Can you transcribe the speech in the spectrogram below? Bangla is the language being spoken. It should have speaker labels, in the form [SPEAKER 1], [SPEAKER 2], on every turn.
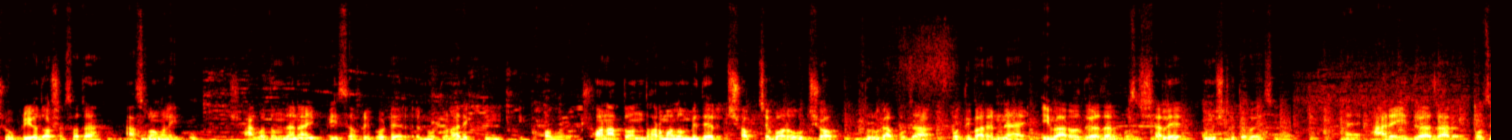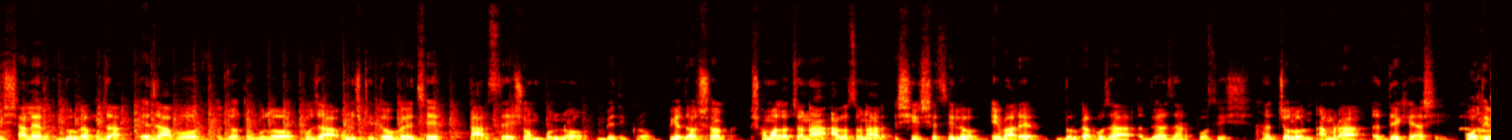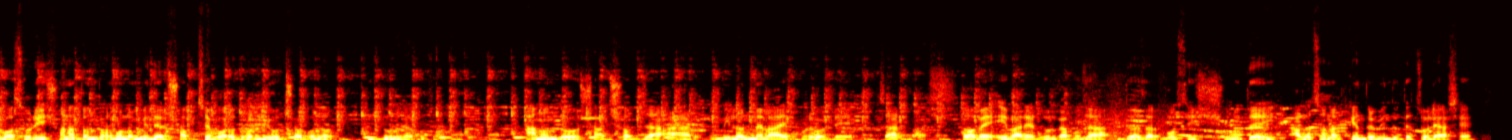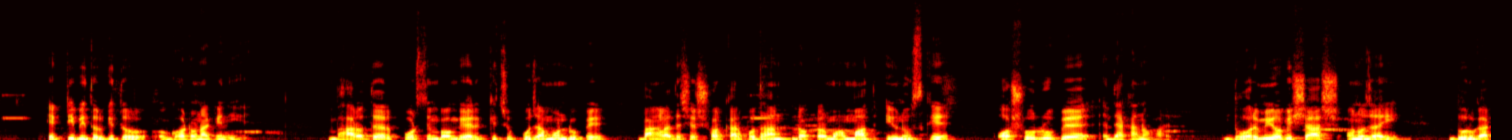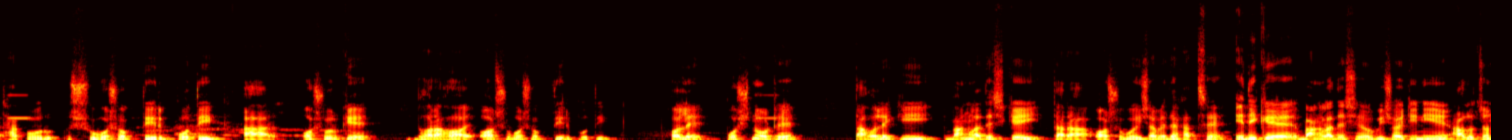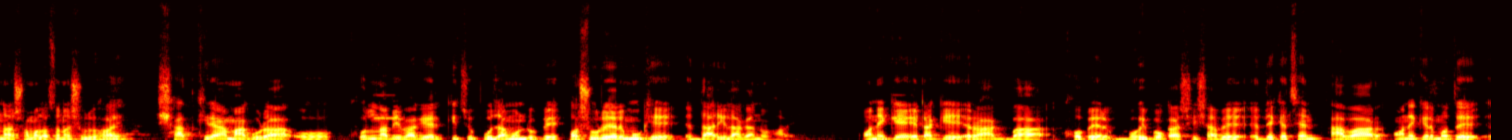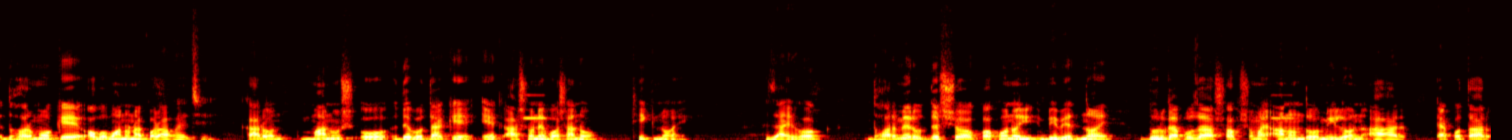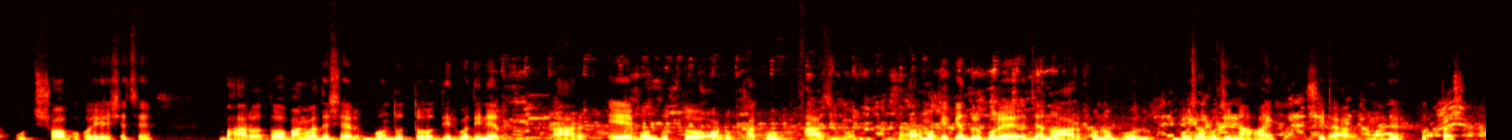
[SPEAKER 1] সুপ্রিয় দর্শক শ্রোতা, আসসালামু আলাইকুম। স্বাগতম জানাই পিস অফ রিপোর্টের নতুন আরেকটি খবর। সনাতন ধর্মাবলম্বীদের সবচেয়ে বড় উৎসব দুর্গাপূজা প্রতিবারের ন্যায় এবারও দু হাজার পঁচিশ সালে অনুষ্ঠিত হয়েছিল। হ্যাঁ আর এই দু হাজার পঁচিশ সালের দুর্গাপূজা, এ যাবৎ যতগুলো পূজা অনুষ্ঠিত হয়েছে, তার চেয়ে সম্পূর্ণ ব্যতিক্রম। প্রিয় দর্শক, সমালোচনা, আলোচনার শীর্ষে ছিল এবারের দুর্গাপূজা দু হাজার পঁচিশ। চলুন আমরা দেখে আসি। প্রতি বছরই সনাতন ধর্মাবলম্বীদের সবচেয়ে বড় ধর্মীয় উৎসব হলো দুর্গাপূজা। আনন্দ, সাজসজ্জা আর মিলন মেলায় ভরে ওঠে চারপাশ। তবে এবারের দুর্গাপূজা দু হাজার পঁচিশ শুরুতেই আলোচনার কেন্দ্রবিন্দুতে চলে আসে একটি বিতর্কিত ঘটনাকে নিয়ে। ভারতের পশ্চিমবঙ্গের কিছু পূজা মণ্ডপে বাংলাদেশের সরকার প্রধান ডক্টর মোহাম্মদ ইউনুসকে অসুর রূপে দেখানো হয়। ধর্মীয় বিশ্বাস অনুযায়ী দুর্গা ঠাকুর শুভ শক্তির প্রতীক আর অসুরকে ধরা হয় অশুভ শক্তির প্রতীক। ফলে প্রশ্ন ওঠে, তাহলে কি বাংলাদেশকেই তারা অশুভ হিসাবে দেখাচ্ছে? এদিকে বাংলাদেশেও বিষয়টি নিয়ে আলোচনা সমালোচনা শুরু হয়। সাতক্ষীরা, মাগুরা ও খুলনা বিভাগের কিছু পূজা মণ্ডপে অসুরের মুখে দাড়ি লাগানো হয়। অনেকে এটাকে রাগ বা ক্ষোভের বহিঃপ্রকাশ হিসাবে দেখেছেন। আবার অনেকের মতে ধর্মকে অবমাননা করা হয়েছে। কারণ মানুষ ও দেবতাকে এক আসনে বসানো ঠিক নয়। যাই হোক ধর্মের উদ্দেশ্য কখনোই বিভেদ নয়। দুর্গাপূজা সবসময় আনন্দ, মিলন আর একতার উৎসব হয়ে এসেছে। ভারত ও বাংলাদেশের বন্ধুত্ব দীর্ঘদিনের আর এ বন্ধুত্ব অটুট থাকুক আজীবন। ধর্মকে কেন্দ্র করে যেন আর কোনো ভুল বোঝাবুঝি না হয়, সেটা আমাদের প্রত্যাশা।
